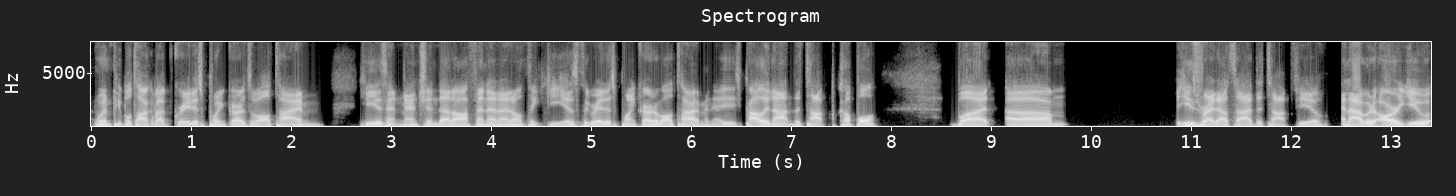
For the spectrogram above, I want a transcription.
when people talk about greatest point guards of all time, he isn't mentioned that often. And I don't think he is the greatest point guard of all time. And he's probably not in the top couple, but um, he's right outside the top few. And I would argue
